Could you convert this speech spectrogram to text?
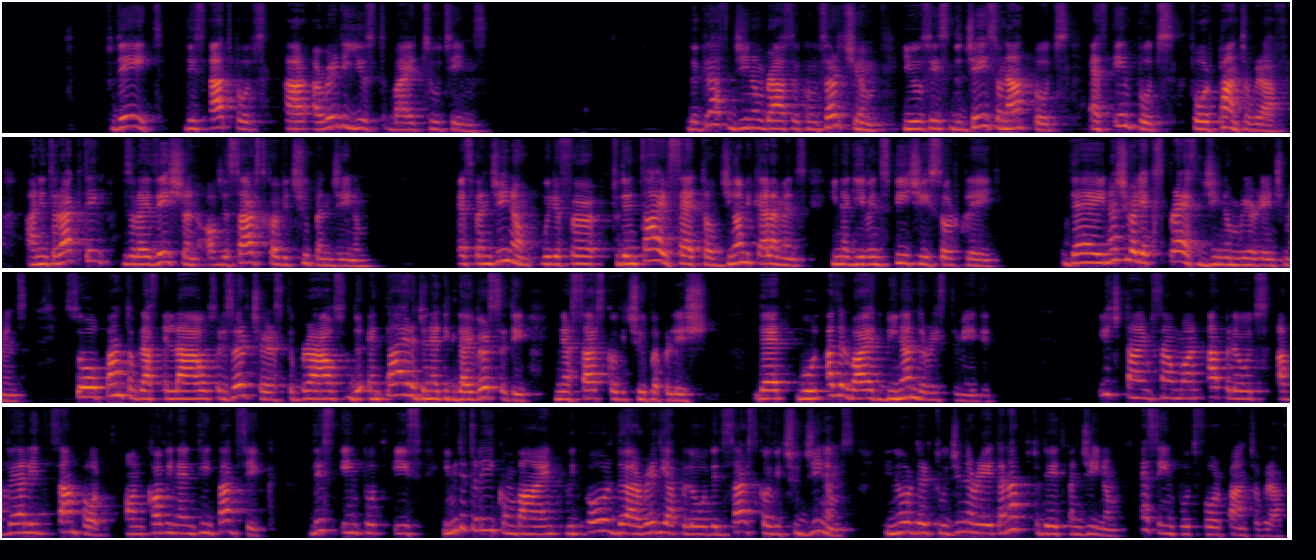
To date, these outputs are already used by two teams. The Graph Genome Browser Consortium uses the JSON outputs as inputs for Pantograph, an interactive visualization of the SARS-CoV-2 pangenome. As pangenome, we refer to the entire set of genomic elements in a given species or clade. They naturally express genome rearrangements, so Pantograph allows researchers to browse the entire genetic diversity in a SARS-CoV-2 population that would otherwise be underestimated. Each time someone uploads a valid sample on COVID-19 PubSeq, this input is immediately combined with all the already uploaded SARS-CoV-2 genomes in order to generate an up-to-date pangenome as input for Pantograph.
